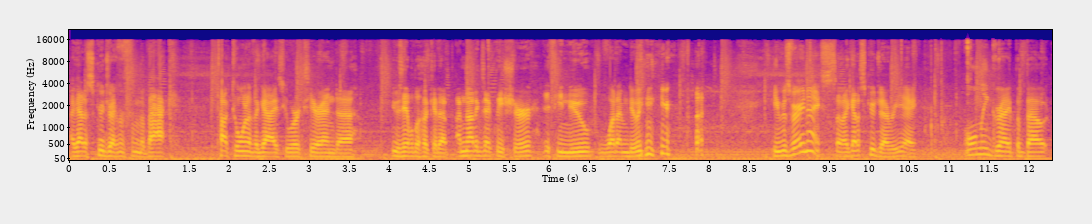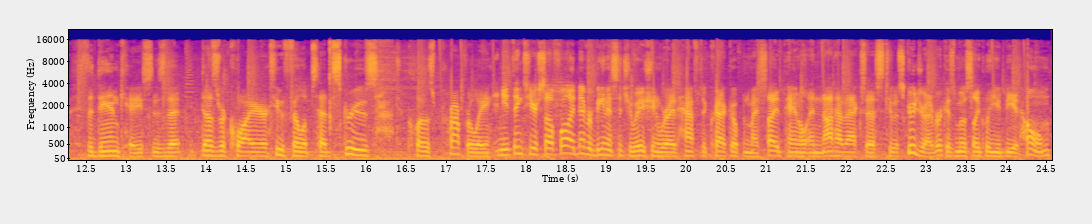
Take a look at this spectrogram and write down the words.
I got a screwdriver from the back. Talked to one of the guys who works here and uh, he was able to hook it up. I'm not exactly sure if he knew what I'm doing here, but he was very nice. So I got a screwdriver, yay. Only gripe about the Dan case is that it does require two Phillips head screws to close properly. And you think to yourself, well, I'd never be in a situation where I'd have to crack open my side panel and not have access to a screwdriver, because most likely you'd be at home.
